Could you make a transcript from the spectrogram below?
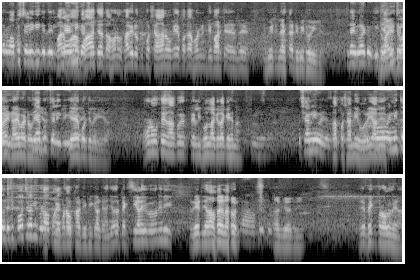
ਪਰ ਵਾਪਸ ਚਲੀ ਗਈ ਕਿਤੇ ਲੈਂਡ ਨਹੀਂ ਕਰ ਬਾਅਦ ਚ ਤਾਂ ਹੁਣ ਸਾਰੇ ਲੋਕ ਪਰੇਸ਼ਾਨ ਹੋ ਗਏ ਪਤਾ ਹੁਣ ਡਿਪਾਰਚਰ ਡਿਬੀਟ ਲਿਖਤਾ ਡਿਬੀਟ ਹੋ ਗਈ ਆ। ਡਾਈਵਰਟ ਹੋ ਗਈ ਗਈ। ਡਾਈਵਰਟ ਹੋ ਗਈ। ਜੈਪੁਰ ਚਲੀ ਗਈ। ਜੈਪੁਰ ਚਲੇ ਗਈ ਆ। ਹੁਣ ਉੱਥੇ ਨਾ ਕੋਈ ਟੈਲੀਫੋਨ ਲੱਗਦਾ ਕਿਸੇ ਨਾਲ। ਹੂੰ। ਪਰੇਸ਼ਾਨੀ ਹੋ ਜਾਂਦੀ ਸਭ ਪਰੇਸ਼ਾਨੀ ਹੋ ਰਹੀ ਆ ਉਹ ਇੰਨੀ ਧੁੰਦ 'ਚ ਪਹੁੰਚਣਾ ਵੀ ਬੜਾ ਔਖਾ ਹੈ ਬੜਾ ਔਖਾ ਡਿਫਿਕਲਟ ਹੈ। ਜਦੋਂ ਟੈਕਸੀ ਵਾਲੇ ਵੀ ਉਹਨੇ ਵੀ ਰੇਟ ਜ਼ਿਆਦਾ ਵਧਣਾ ਹੋਰ। ਹਾਂ ਬਿਲਕੁਲ। ਹਾਂਜੀ ਹਾਂਜੀ। ਇਹ ਬਿਗ ਪ੍ਰੋਬਲਮ ਆ।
